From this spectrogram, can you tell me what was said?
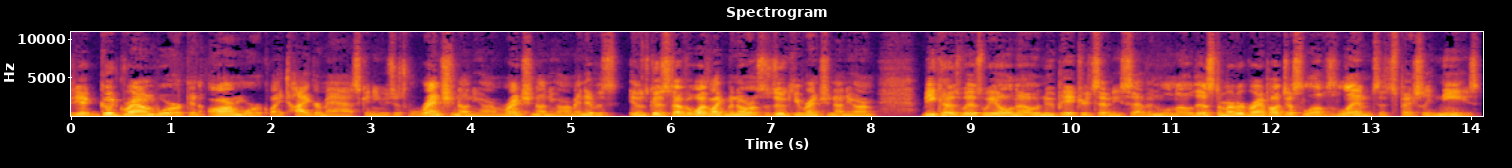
because he had good groundwork and arm work by Tiger Mask, and he was just wrenching on the arm, wrenching on the arm, and it was it was good stuff. It wasn't like Minoru Suzuki wrenching on the arm, because as we all know, New Patriot 77 will know this: the Murder Grandpa just loves limbs, especially knees.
